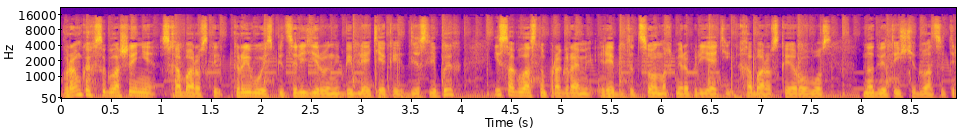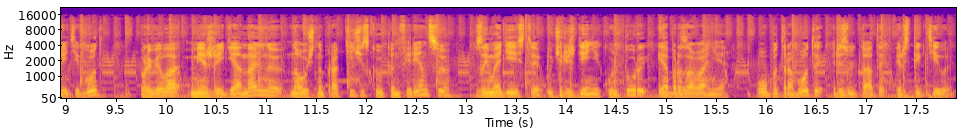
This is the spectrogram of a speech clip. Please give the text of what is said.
в рамках соглашения с Хабаровской краевой специализированной библиотекой для слепых и согласно программе реабилитационных мероприятий Хабаровская РОВОЗ на 2023 год провела межрегиональную научно-практическую конференцию «Взаимодействие учреждений культуры и образования. Опыт работы, результаты, перспективы».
